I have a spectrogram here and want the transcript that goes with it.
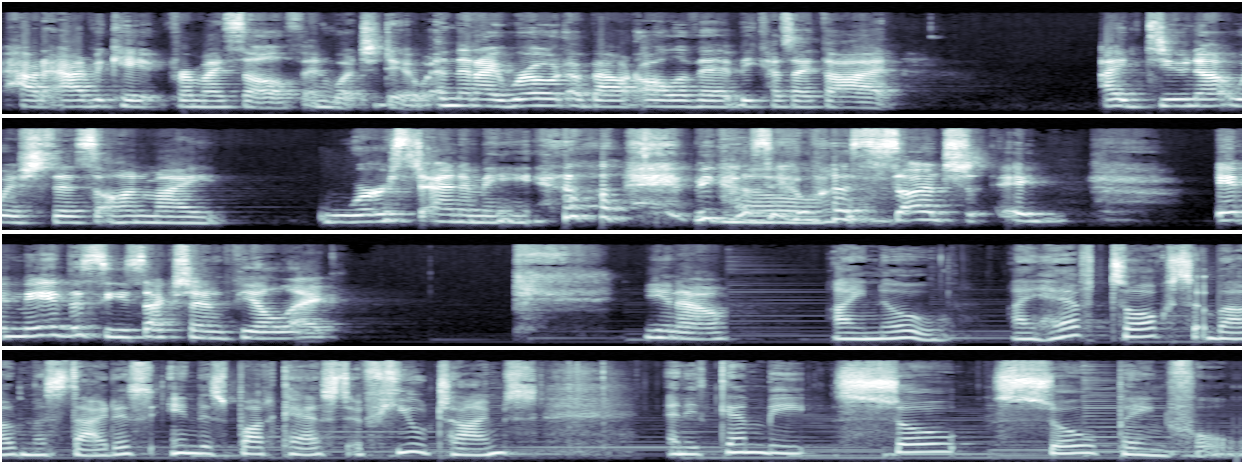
how to advocate for myself and what to do. And then I wrote about all of it because I thought, I do not wish this on my worst enemy because no. it was such a, it made the C section feel like, you know. I know. I have talked about mastitis in this podcast a few times, and it can be so, so painful.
